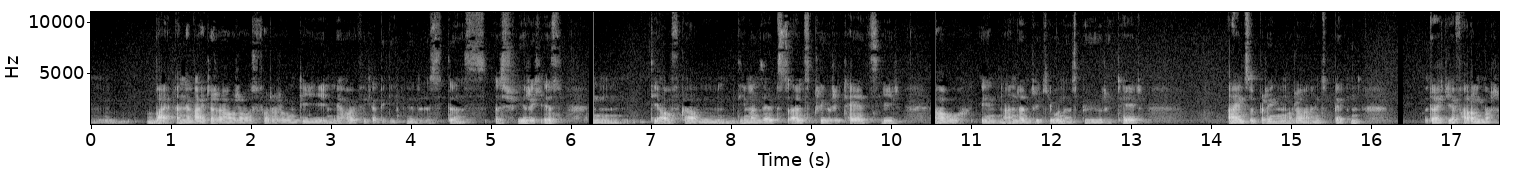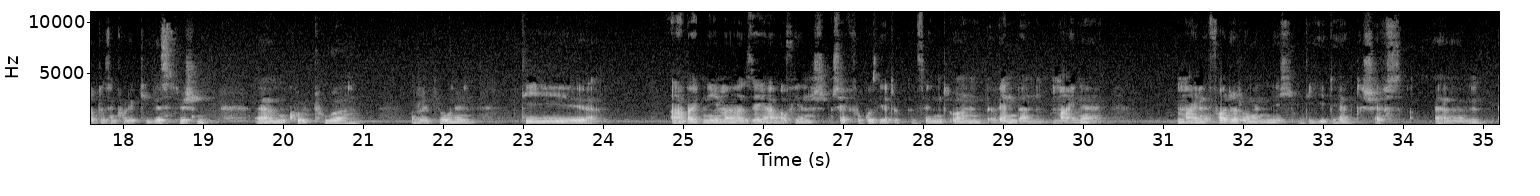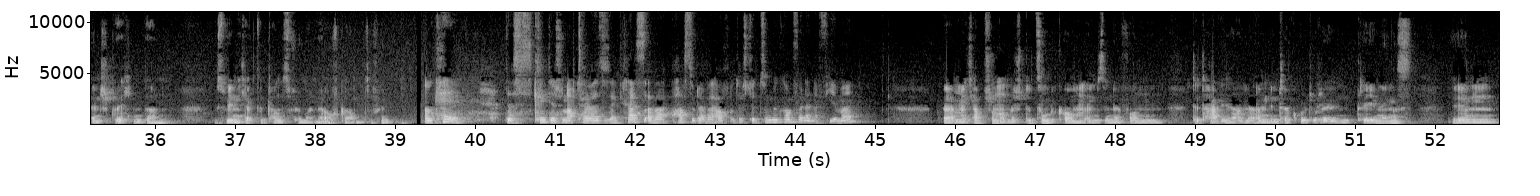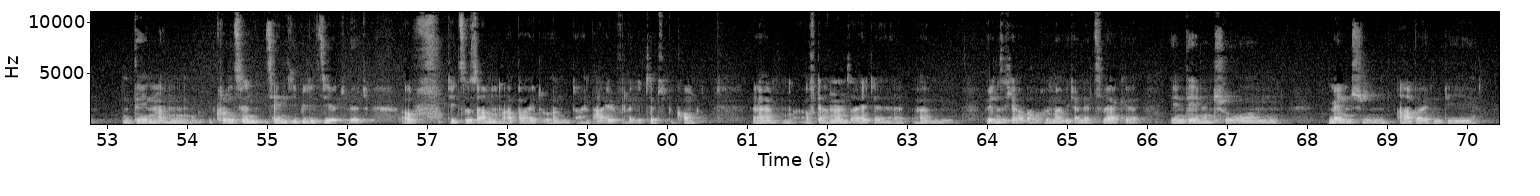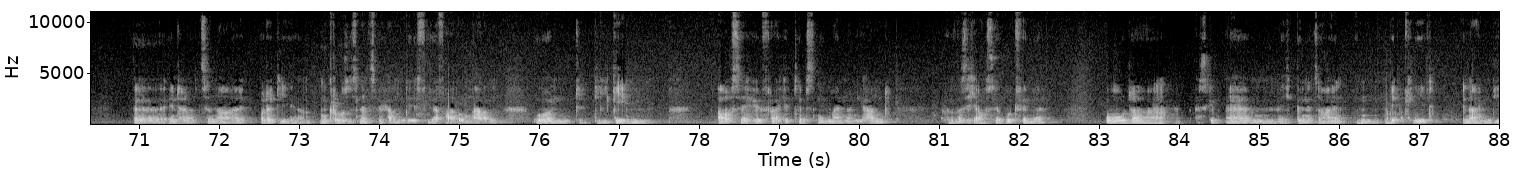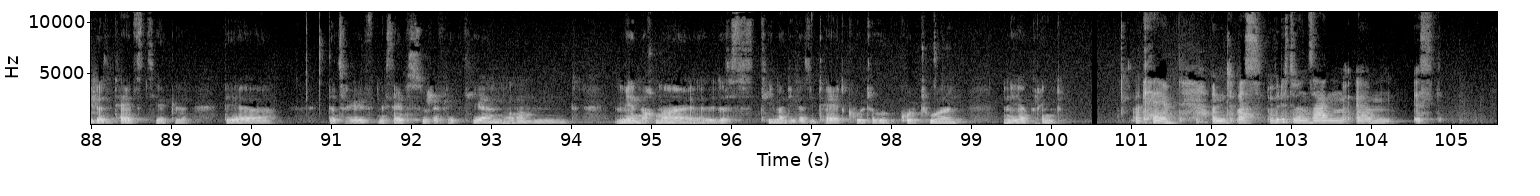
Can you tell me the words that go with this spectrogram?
eine weitere Herausforderung, die mir häufiger begegnet, ist, dass es schwierig ist, die Aufgaben, die man selbst als Priorität sieht, auch in anderen Regionen als Priorität einzubringen oder einzubetten. Da ich die Erfahrung gemacht habe, dass in kollektivistischen ähm, Kulturen, Regionen, die Arbeitnehmer sehr auf ihren Chef fokussiert sind und wenn dann meine meine Forderungen nicht die des Chefs ähm, entsprechen, dann ist wenig Akzeptanz für meine Aufgaben zu finden. Okay, das klingt ja schon auch teilweise sehr krass, aber hast du dabei auch Unterstützung bekommen von deiner Firma? Ähm, ich habe schon Unterstützung bekommen im Sinne von der Teilnahme an interkulturellen Trainings, in denen man grundsensibilisiert wird auf die Zusammenarbeit und ein paar hilfreiche Tipps bekommt. Ähm, auf der anderen Seite ähm, bilden sich aber auch immer wieder Netzwerke, in denen schon Menschen arbeiten, die äh, international oder die ein großes Netzwerk haben und die viel Erfahrung haben und die geben auch sehr hilfreiche Tipps, nehmen einen an die Hand, was ich auch sehr gut finde. Oder es gibt, ähm, ich bin jetzt auch ein, ein Mitglied in einem Diversitätszirkel, der dazu hilft, mich selbst zu reflektieren und mir nochmal das Thema Diversität, Kultur, Kulturen näher bringt. Okay, und was würdest du dann sagen, ähm, ist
